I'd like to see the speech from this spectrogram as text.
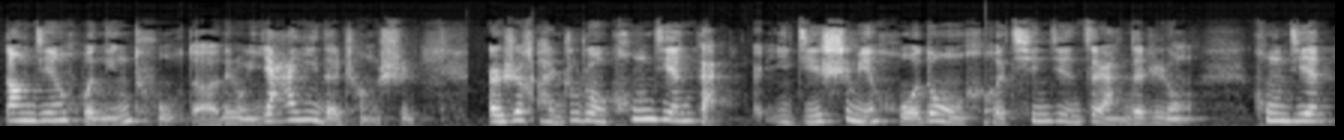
钢筋混凝土的那种压抑的城市，而是很注重空间感以及市民活动和亲近自然的这种空间。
